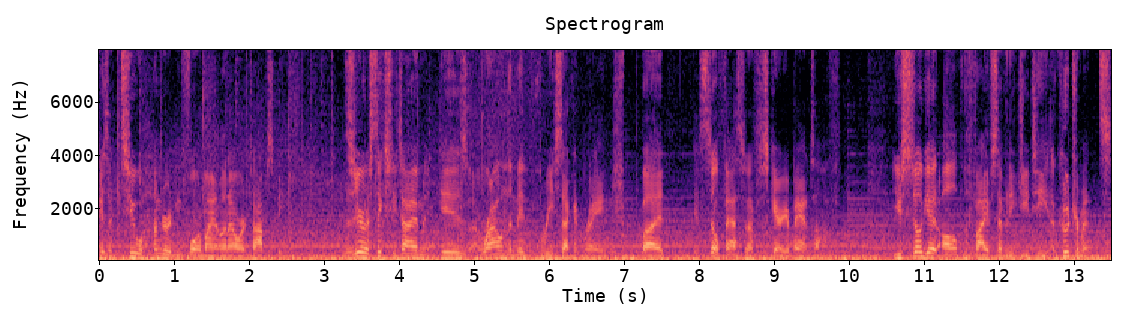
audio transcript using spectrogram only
is a 204 mile an hour top speed. The 0 60 time is around the mid 3 second range, but it's still fast enough to scare your pants off. You still get all of the 570 GT accoutrements.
